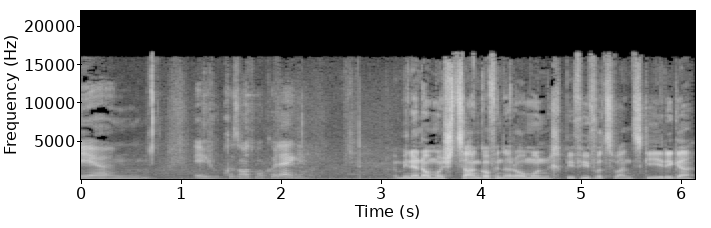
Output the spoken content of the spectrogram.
Et euh, et je vous présente mon collègue. Mein Name ist Zango von Ramon, ich bin 25-Jähriger.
